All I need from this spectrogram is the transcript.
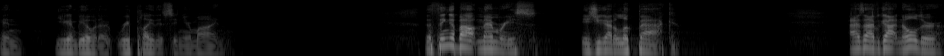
and you're going to be able to replay this in your mind. The thing about memories is you got to look back. As I've gotten older,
